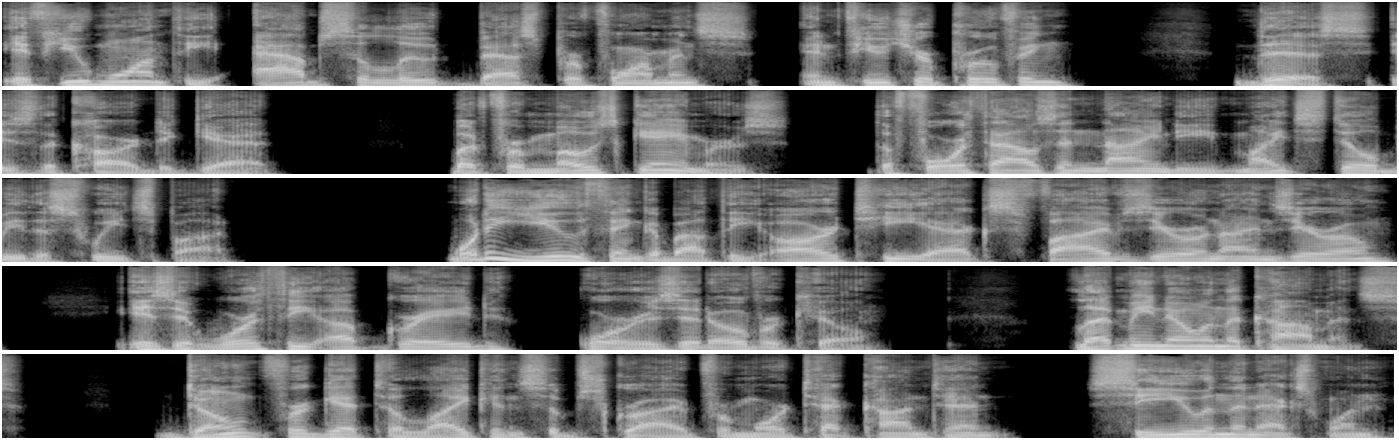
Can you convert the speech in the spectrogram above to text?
If you want the absolute best performance and future-proofing, this is the card to get. But for most gamers, the 4090 might still be the sweet spot. What do you think about the RTX 5090? Is it worth the upgrade or is it overkill? Let me know in the comments. Don't forget to like and subscribe for more tech content. See you in the next one.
